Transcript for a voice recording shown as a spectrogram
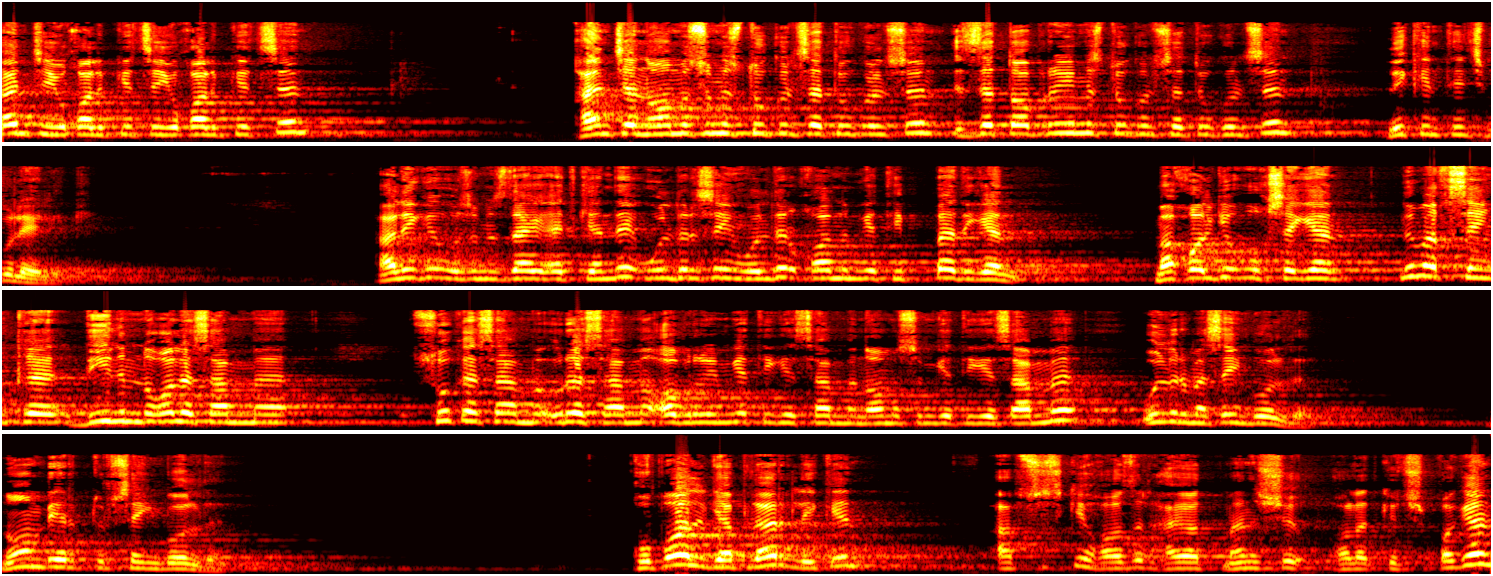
qancha yo'qolib ketsa yo'qolib ketsin. Qancha nomusimiz to'kilsa to'kilsin izzat obro'yimiz to'kilsa to'kilsin lekin tinch bo'laylik. Haligi o'zimizdagi aytganday o'ldirsang o'ldir qonimga teppa degan maqolga o'xshagan nima qilsang qil dinimni olasanmi so'kasanmi urasanmi obro'yimga tegasanmi nomusimga tegasanmi o'ldirmasang bo'ldi. Non berib tursang bo'ldi. Qo'pol gaplar lekin afsuski hozir hayot mana shu holatga tushib qolgan.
